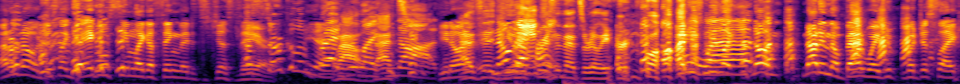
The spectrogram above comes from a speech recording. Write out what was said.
I don't know. Just like bagels seem like a thing that it's just there. A circle of Yeah. bread. Wow, you're like that's- not. You know, As I- a No, US that's- person, that's really hurtful. I just mean like no, not in a bad way, ju- but just like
